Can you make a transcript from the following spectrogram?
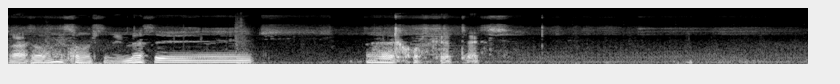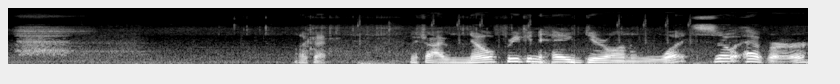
Alright, so someone sent me a message. Uh, of course, got text. Okay. Which I have no freaking headgear on whatsoever.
